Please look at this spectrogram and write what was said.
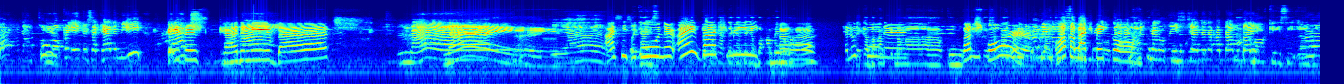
part ng Kumu Creators Academy Creators Batch Academy nine. batch Nine. 9. Ah, si. Spooner. Ay, Teka, teka, batchmate. baka may mga, Aha. Hello, teka, Spooner. Batch Creators four. Academy. Oh, kabatchmate ko. Graduates dyan na nakatambay. Puro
